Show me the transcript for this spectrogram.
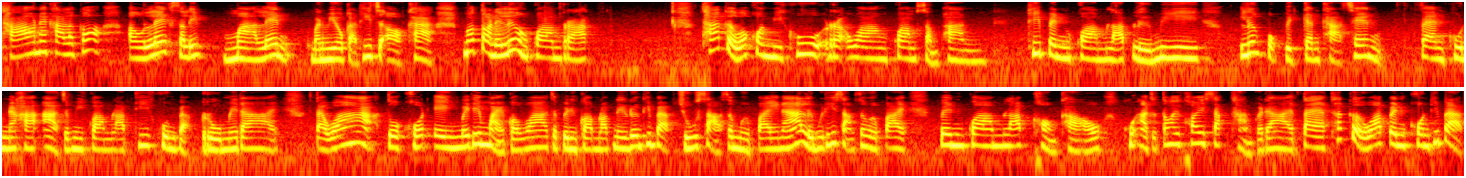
เท้านะคะ แล้วก็เอาเลขสลิปมาเล่น มันมีโอกาสที่จะออกค่ะ มาต่อในเรื่องของความรัก ถ้าเกิดว่าคนมีคู่ระวังความสัมพันธ์ ที่เป็นความลับหรือมีเรื่องปกปิดกันค่ะ เช่น แฟนคุณนะคะอาจจะมีความลับที่คุณแบบรู้ไม่ได้ แต่ว่าตัวโค้ดเองไม่ได้หมายความว่าจะเป็นความลับในเรื่องที่แบบชู้สาวเสมอไปนะ หรือมือที่สามเสมอไป เป็นความลับของเขา คุณอาจจะต้องค่อยๆซักถามก็ได้ แต่ถ้าเกิดว่าเป็นคนที่แบบ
